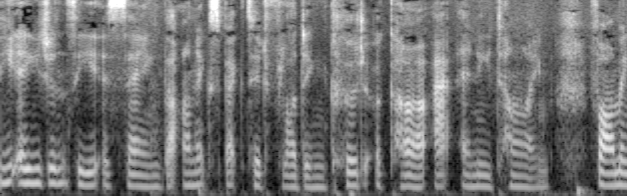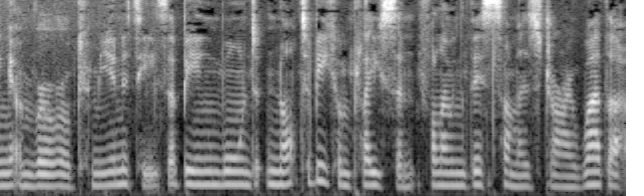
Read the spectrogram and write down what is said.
The agency is saying that unexpected flooding could occur at any time. Farming and rural communities are being warned not to be complacent following this summer's dry weather.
